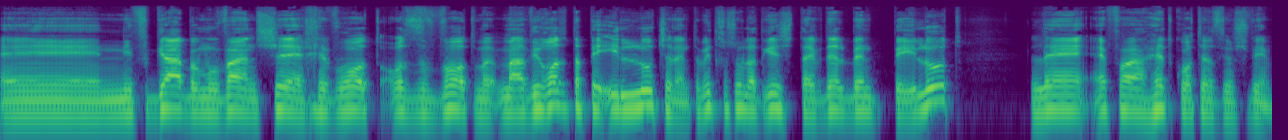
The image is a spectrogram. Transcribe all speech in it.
אה, נפגע במובן שחברות עוזבות, מעבירות את הפעילות שלהן. תמיד חשוב להדגיש את ההבדל בין פעילות לאיפה ה-headquarters יושבים.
